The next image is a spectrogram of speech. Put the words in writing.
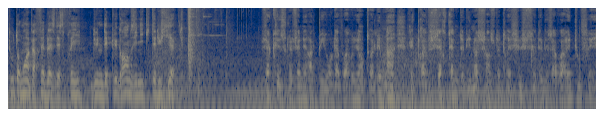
tout au moins par faiblesse d'esprit, d'une des plus grandes iniquités du siècle. J'accuse le général Billot d'avoir eu entre les mains les preuves certaines de l'innocence de Dreyfus et de les avoir étouffées.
